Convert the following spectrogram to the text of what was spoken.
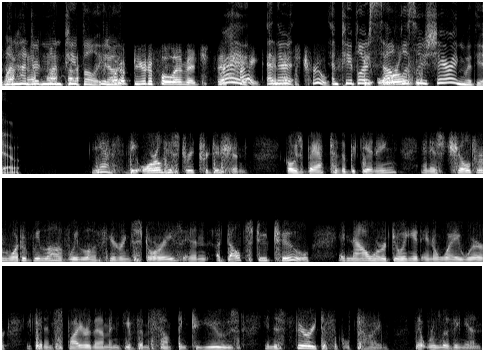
101 people, you know. What a beautiful image. That's right. right. And, and that's true. And people are the selflessly oral... sharing with you. Yes, the oral history tradition goes back to the beginning. And as children, what did we love? We love hearing stories, and adults do too. And now we're doing it in a way where it can inspire them and give them something to use in this very difficult time that we're living in.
